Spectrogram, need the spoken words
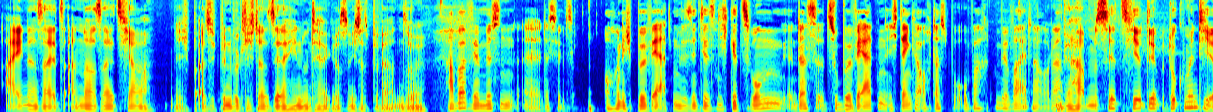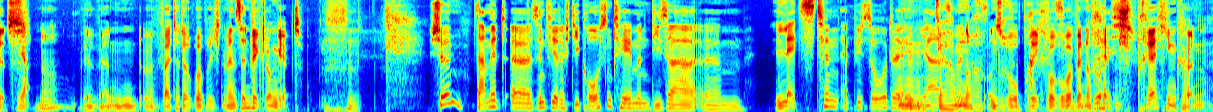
Einerseits, andererseits, ja. Ich, also ich bin wirklich da sehr hin und her gerissen, wie ich das bewerten soll. Aber wir müssen äh, das jetzt auch nicht bewerten. Wir sind jetzt nicht gezwungen, das äh, zu bewerten. Ich denke, auch das beobachten wir weiter, oder? Wir haben es jetzt hier dokumentiert. Ja. Ne? Wir werden weiter darüber berichten, wenn es Entwicklung gibt. Schön. Damit äh, sind wir durch die großen Themen dieser ähm, letzten Episode im hm, Jahr Wir haben noch unsere Rubrik, worüber wir noch durch. hätten sprechen können.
